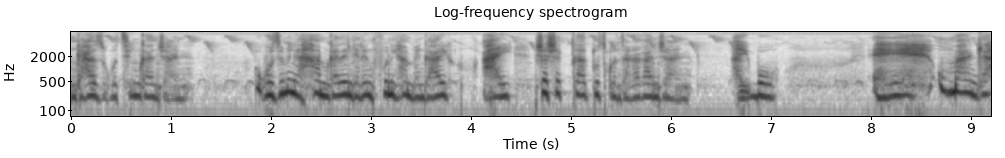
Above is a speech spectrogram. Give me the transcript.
ngazi ukuthi imi kanjani. Ukuze mingahambi ngale ndlela engifuna ihambe ngayo, hayi ngisheshe kucaca ukuthi kwenzaka kanjani. Hayibo. Eh, uMandla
